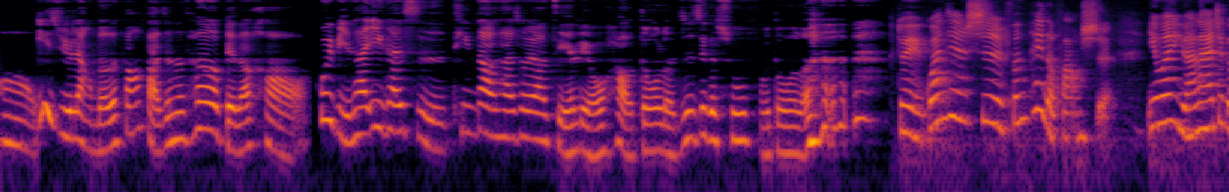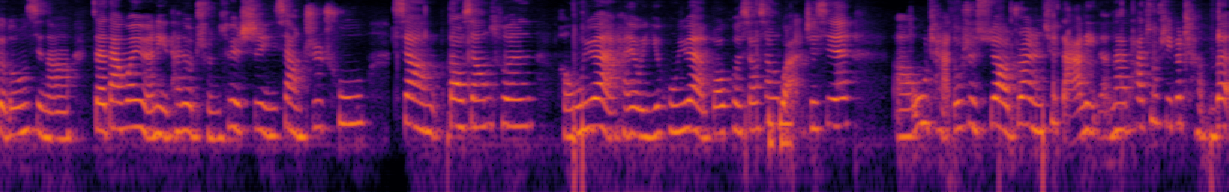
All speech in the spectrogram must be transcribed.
哦，一举两得的方法真的特别的好，会比他一开始听到他说要节流好多了，就是这个舒服多了。对，关键是分配的方式，因为原来这个东西呢，在大观园里，它就纯粹是一项支出，像稻香村、恒芜院、还有怡红院，包括潇湘馆这些，呃，物产都是需要专人去打理的，那它就是一个成本。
